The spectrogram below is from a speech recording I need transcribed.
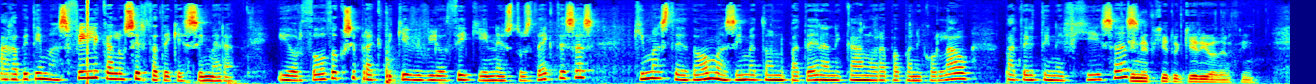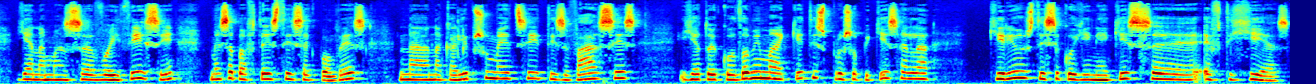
Αγαπητοί μας φίλοι, καλώς ήρθατε και σήμερα. Η Ορθόδοξη Πρακτική Βιβλιοθήκη είναι στους δέκτες σας και είμαστε εδώ μαζί με τον πατέρα Νικάνορα Παπα-Νικολάου. Πάτερ την ευχή σας. Την ευχή του Κύριου αδελφοί. Για να μας βοηθήσει μέσα από αυτές τις εκπομπές να ανακαλύψουμε έτσι τις βάσεις για το οικοδόμημα και της προσωπικής αλλά κυρίως της οικογενειακής ε, ευτυχίας.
